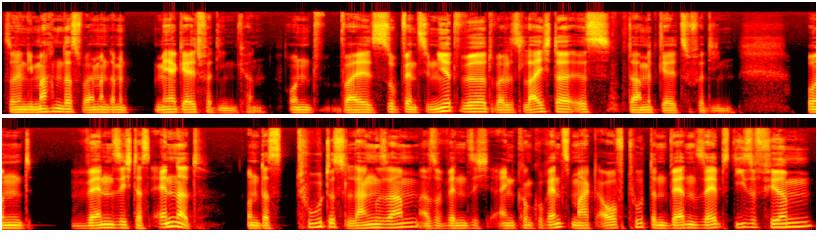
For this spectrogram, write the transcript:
sondern die machen das, weil man damit mehr Geld verdienen kann. Und weil es subventioniert wird, weil es leichter ist, damit Geld zu verdienen. Und wenn sich das ändert, und das tut es langsam, also wenn sich ein Konkurrenzmarkt auftut, dann werden selbst diese Firmen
